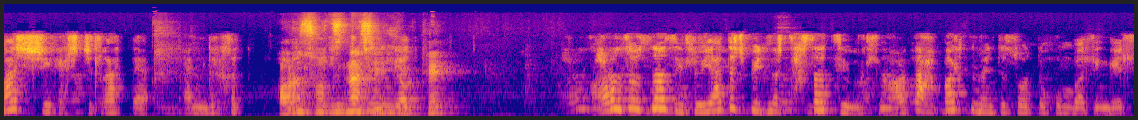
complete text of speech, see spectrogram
маш их арчилгаатай амьдрахад орон сууцнаас илүү тий орон сууцнаас илүү ядаж бид нар засаа цэвэрлэнэ. Одоо апартаментд суудаг хүн бол ингээл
